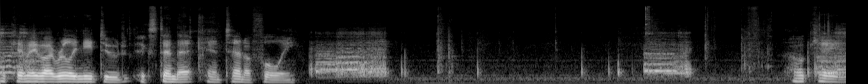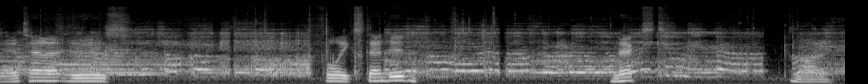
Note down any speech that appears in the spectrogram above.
Okay, maybe I really need to extend that antenna fully. Okay, the antenna is fully extended. Next. Come on.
